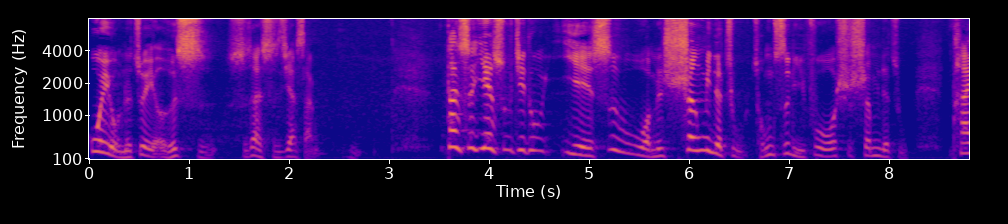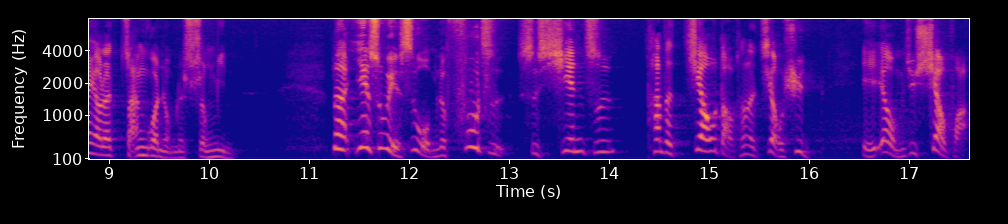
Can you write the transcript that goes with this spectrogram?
为我们的罪而死，死在十字架上。但是耶稣基督也是我们生命的主，从死里复活是生命的主，他要来掌管我们的生命。那耶稣也是我们的夫子，是先知，他的教导，他的教训，也要我们去效法。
